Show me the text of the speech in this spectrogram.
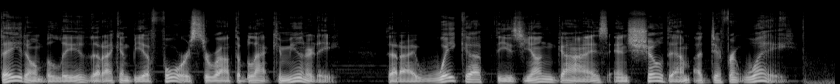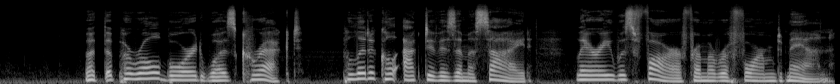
They don't believe that I can be a force throughout the black community, that I wake up these young guys and show them a different way. But the parole board was correct. Political activism aside, Larry was far from a reformed man.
